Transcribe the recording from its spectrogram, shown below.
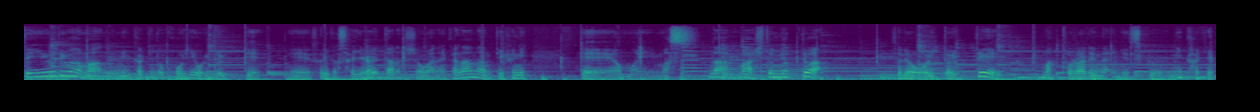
っていうよりは、まあ、飲みかけのコーヒー置いといて、えー、それが下げられたらしょうがないかななんていうふうに、えー、思います。だまあ人によってはそれを置いといて、まあ、取られないリスクにかける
